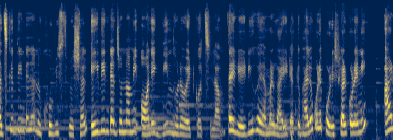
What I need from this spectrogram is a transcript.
আজকের দিনটা যেন খুবই স্পেশাল এই দিনটার জন্য আমি অনেক দিন ধরে ওয়েট করছিলাম। তাই রেডি হয়ে আমার গাড়িটাকে ভালো করে পরিষ্কার করে নিই। আর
